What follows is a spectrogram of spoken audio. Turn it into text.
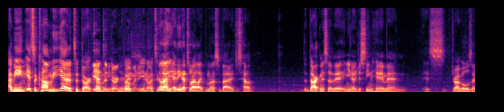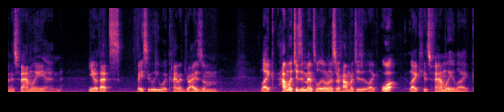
I mean, it's a comedy. Yeah, it's a dark Yeah, it's a comedy. dark but, comedy. You know, it's a no, I, comedy. I think that's what I like the most about it. Just how the darkness of it, and you know, just seeing him and his struggles and his family, and you know, that's basically what kind of drives him. Like, how much is it mental illness, or how much is it like, well, like his family, like,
